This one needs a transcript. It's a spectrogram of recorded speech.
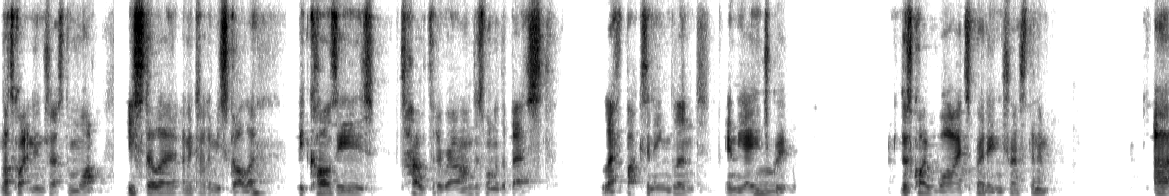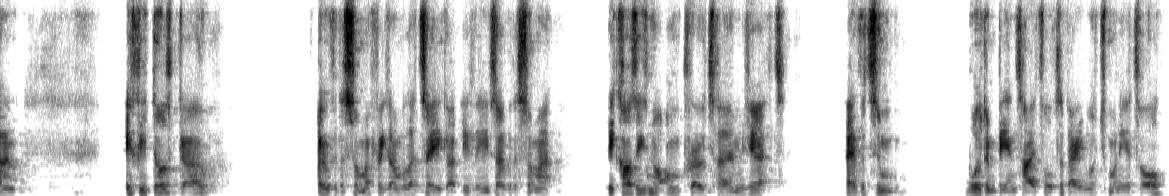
That's quite an interesting one. He's still a, an academy scholar because he's touted around as one of the best left backs in England in the age mm. group. There's quite widespread interest in him. And if he does go over the summer, for example, let's say he, got, he leaves over the summer, because he's not on pro terms yet, Everton wouldn't be entitled to very much money at all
